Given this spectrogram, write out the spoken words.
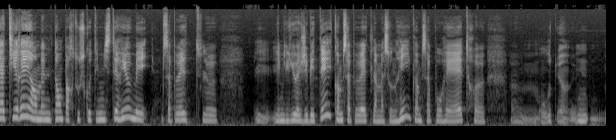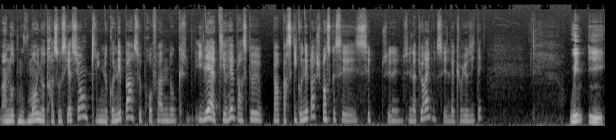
attiré en même temps par tout ce côté mystérieux, mais ça peut être le, les milieux LGBT, comme ça peut être la maçonnerie, comme ça pourrait être euh, euh, une- un autre mouvement, une autre association qu'il ne connaît pas, ce profane. Donc il est attiré parce que par, parce qu'il ne connaît pas. Je pense que c'est naturel, c'est de la curiosité. Oui, et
